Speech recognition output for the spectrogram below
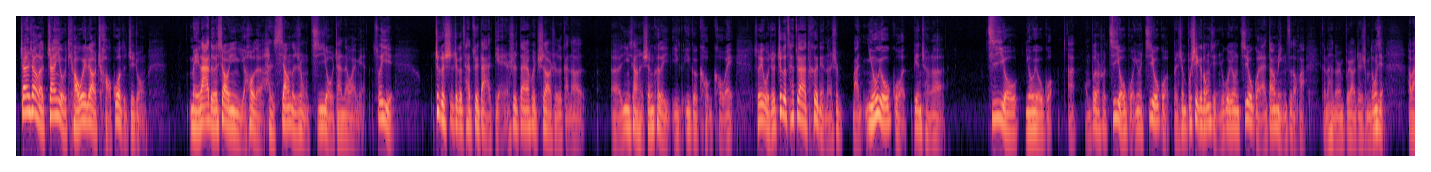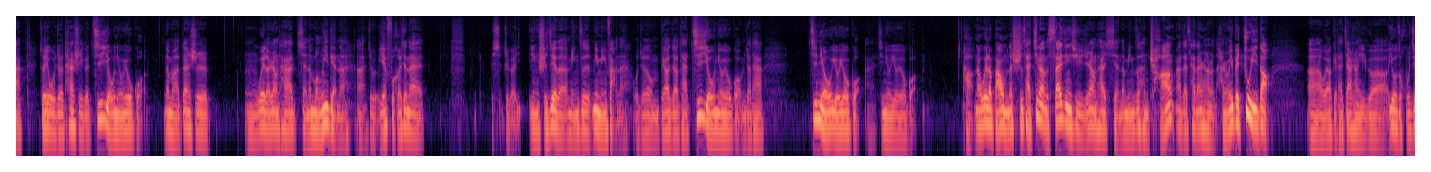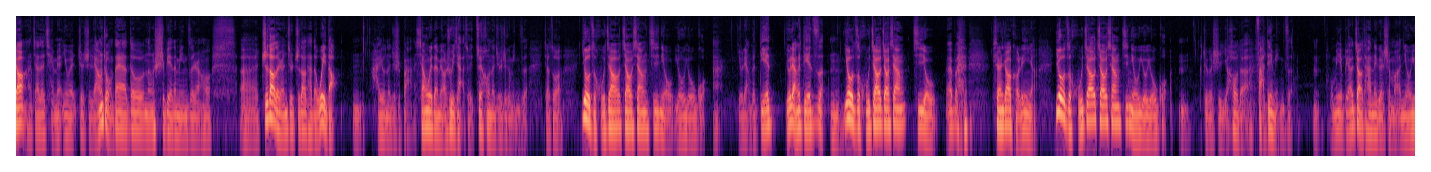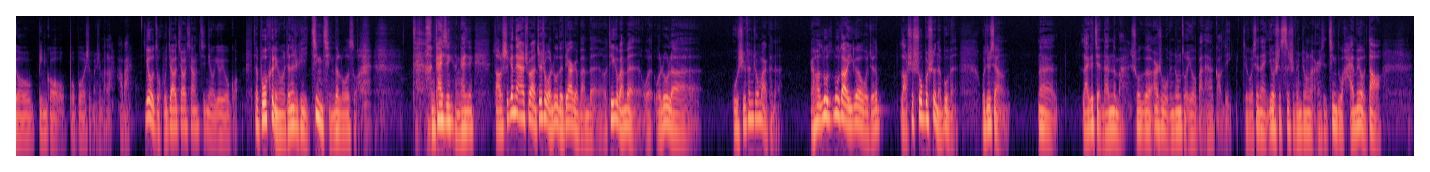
沾上了沾有调味料炒过的这种美拉德效应以后的很香的这种机油粘在外面，所以这个是这个菜最大的点，也是大家会吃到的时候感到呃印象很深刻的一一个口口味。所以我觉得这个菜最大的特点呢是把牛油果变成了机油牛油果，我们不能说鸡油果，因为鸡油果本身不是一个东西，如果用鸡油果来当名字的话。可能很多人不知道这是什么东西，好吧？所以我觉得它是一个鸡油牛油果。那么，但是，嗯，为了让它显得萌一点呢，啊，就也符合现在这个饮食界的名字命名法呢。我觉得我们不要叫它鸡油牛油果，我们叫它鸡牛油油果啊，鸡牛油油果。好，那为了把我们的食材尽量的塞进去，以及让它显得名字很长啊，在菜单上很很容易被注意到。啊，我要给它加上一个柚子胡椒啊，加在前面，因为这是两种大家都能识别的名字，然后，呃，知道的人就知道它的味道。嗯，还有呢，就是把香味再描述一下，所以最后呢，就是这个名字叫做柚子胡椒焦香鸡牛油油果啊，有两个叠，有两个叠字，嗯，柚子胡椒焦香鸡油，呃，不 像绕口令一样，柚子胡椒焦香鸡牛油油果，嗯，这个是以后的法定名字。嗯我们也不要叫它那个什么牛油冰果波波什么什么了，好吧？柚子胡椒焦香鸡牛油油果，在播客里面我真的是可以尽情的啰嗦，很开心，很开心。老实跟大家说啊，这是我录的第二个版本，我第一个版本我我录了五十分钟吧，可能，然后录录到一个我觉得老是说不顺的部分，我就想那来个简单的吧，说个二十五分钟左右把它搞定。结果现在又是四十分钟了，而且进度还没有到。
